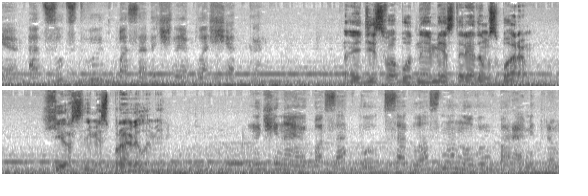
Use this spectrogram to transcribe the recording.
Назначения отсутствует посадочная площадка. Найди свободное место рядом с баром. Хер с ними, с правилами. Начинаю посадку согласно новым параметрам.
